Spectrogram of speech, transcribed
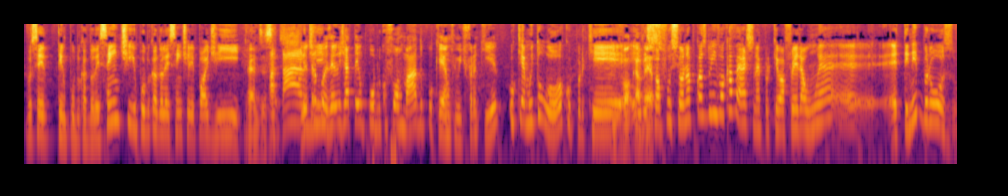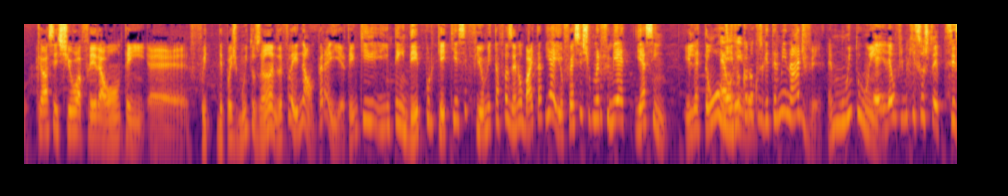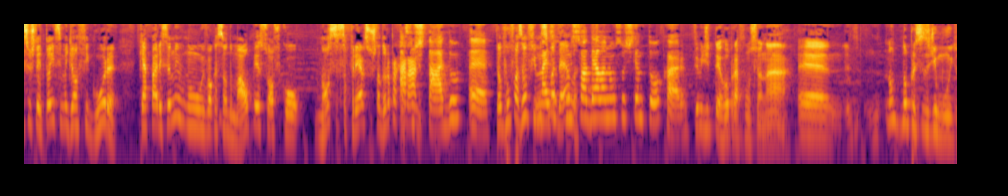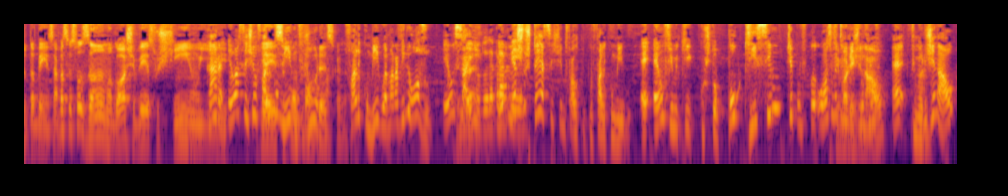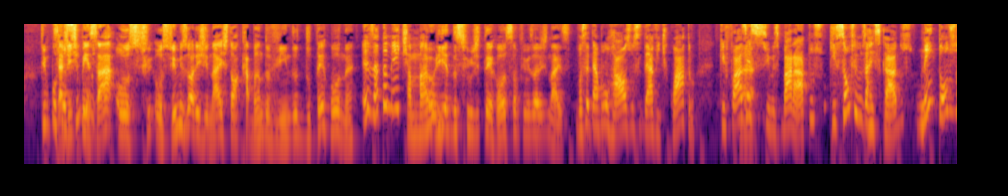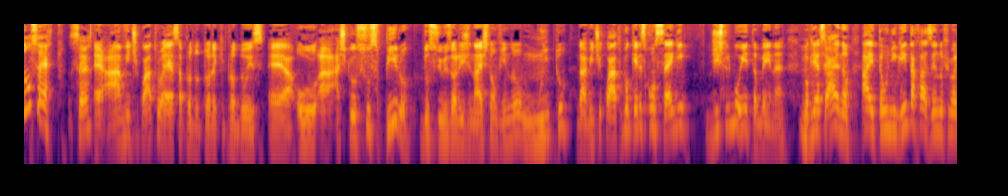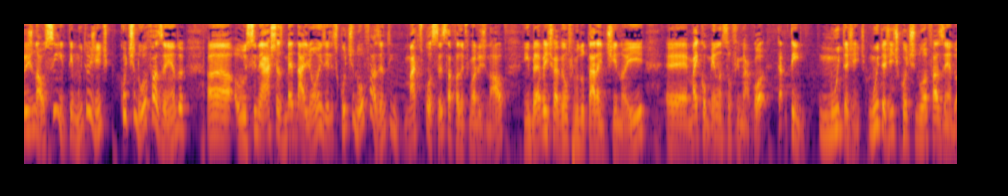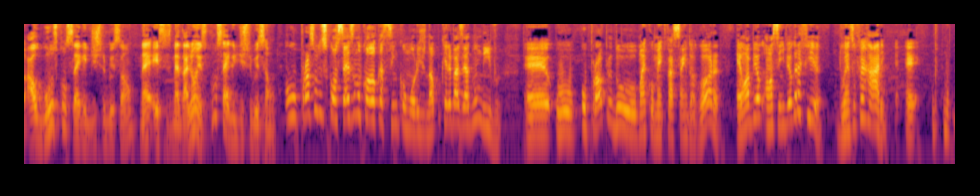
você tem o público adolescente e o público adolescente ele pode ir É, 16. à tarde. E outra coisa, ele já tem um público formado, porque é um filme de franquia. O que é muito louco, porque Invocaverso. ele só funciona por causa do Invocaverso, né? Porque o A Freira 1 é, é, é tenebroso. Que eu assisti o A Freira ontem, é, foi depois de muitos anos, eu falei, não, peraí, eu tenho que entender por que, que esse filme tá fazendo um baita... E aí, eu fui assistir o primeiro filme e, é, e é assim... Ele é tão horrível, horrível. que eu não consegui terminar de ver. É muito ruim. É, ele é um filme que se sustentou em cima de uma figura que apareceu no, no Invocação do Mal, o pessoal ficou, nossa, essa freira é assustadora pra caralho. Assustado, é. Então vamos fazer um filme Mas em cima o filme dela. só dela não sustentou, cara. Filme de terror pra funcionar, é, não, não precisa de muito também, sabe? As pessoas amam, gostam de ver sustinho e... Cara, eu assisti o Fale Comigo, conformam com juras. Fale Comigo é maravilhoso. Eu Pois saí, é. Pra eu me assustei assistindo Fale, o Fale Comigo. É, é um filme que custou pouquíssimo. Tipo, o orçamento Filme original? filme- é, filme original. Filme Se a gente pensar, os, os filmes originais estão acabando vindo do terror, né? Exatamente. A maioria dos filmes de terror são filmes originais. Você tem a Blumhouse, você tem a 24, que fazem É. esses filmes baratos, que são filmes arriscados, nem todos dão certo, certo? É, a A24 é essa produtora que produz. É, o, a- acho que o suspiro dos filmes originais estão vindo muito da A24, porque eles conseguem distribuir também, né? Porque assim, ah, não, ah, então ninguém tá fazendo o filme original. Sim, tem muita gente que continua fazendo. Ah, os cineastas medalhões, eles continuam fazendo. Tem Martin Scorsese tá fazendo filme original. Em breve a gente vai ver um filme do Tarantino aí. É, Michael Mann lançou um filme agora. Cara, tem muita gente. Muita gente continua fazendo. Alguns conseguem distribuição, né? Esses medalhões conseguem distribuição. O próximo do Scorsese eu não coloca assim como original porque ele é baseado num livro. É, o, o próprio do Michael Mann que tá saindo agora é uma, bio, uma cinebiografia do Enzo Ferrari. É,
